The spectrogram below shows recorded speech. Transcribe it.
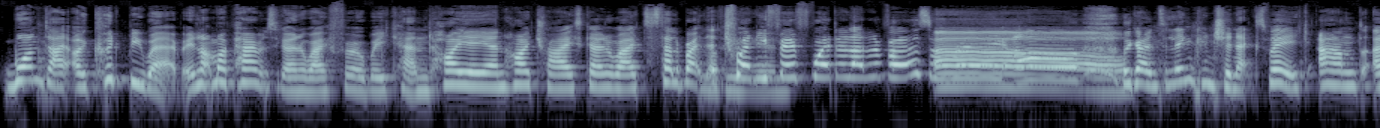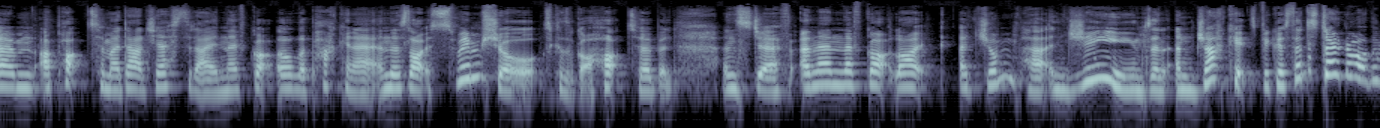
one day I could be wearing like my parents are going away for a weekend. Hi Ian, hi Trace, going away to celebrate their 25th Ian. wedding anniversary. Oh. Oh. we're going to Lincolnshire next week, and um, I popped to my dad's yesterday, and they've got all the packing out, and there's like swim shorts because they've got a hot tub and, and stuff, and then they've got like a jumper and jeans and, and jackets because they just don't know what the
